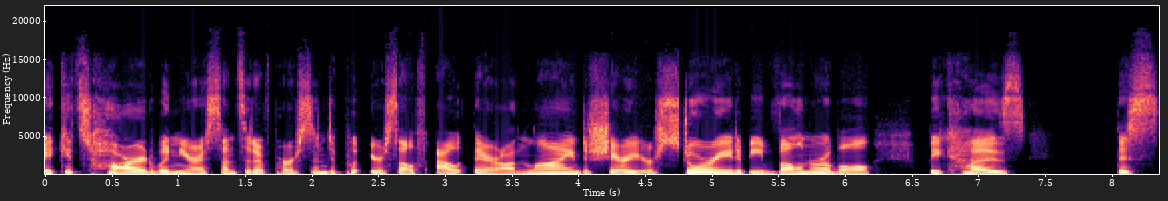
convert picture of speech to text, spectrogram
it gets hard when you're a sensitive person to put yourself out there online, to share your story, to be vulnerable because this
